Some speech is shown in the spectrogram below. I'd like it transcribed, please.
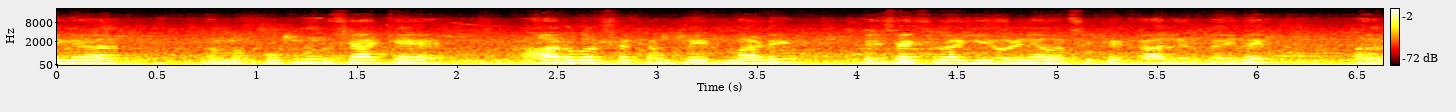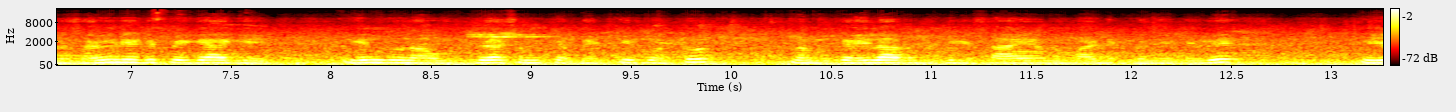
ಈಗ ನಮ್ಮ ಕುಟುಂಬ ಶಾಖೆ ಆರು ವರ್ಷ ಕಂಪ್ಲೀಟ್ ಮಾಡಿ ಯಶಸ್ವಿಯಾಗಿ ಏಳನೇ ವರ್ಷಕ್ಕೆ ಕಾಲಿಡ್ತಾ ಇದೆ. ಅದರ ಸವಿನೆಟಿಪಿಗಾಗಿ ಇಂದು ನಾವು ಉದ್ದೇಶಕ್ಕೆ ಭೇಟಿ ಕೊಟ್ಟು ನಮ್ಮ ಕೈಲಾದ ಮಟ್ಟಿಗೆ ಸಹಾಯವನ್ನು ಮಾಡಲಿಕ್ಕೆ ಬಂದಿದ್ದೀವಿ. ಈ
